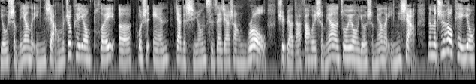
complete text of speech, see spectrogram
有什么样的影响，我们就可以用 play a 或是 an 加个形容词，再加上 role 去表达发挥什么样的作用。有什么样的影响？那么之后可以用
